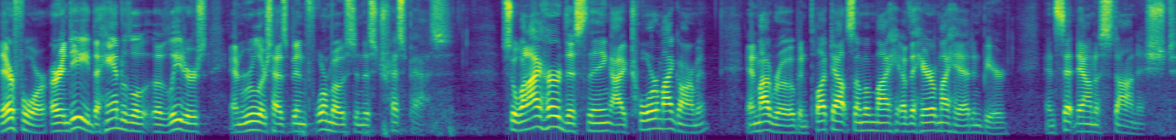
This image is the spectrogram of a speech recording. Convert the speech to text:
Therefore, or indeed, the hand of the leaders and rulers has been foremost in this trespass. So when I heard this thing, I tore my garment and my robe and plucked out some of, my, of the hair of my head and beard and sat down astonished.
